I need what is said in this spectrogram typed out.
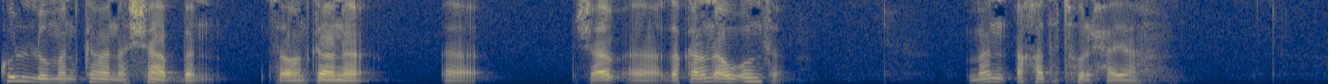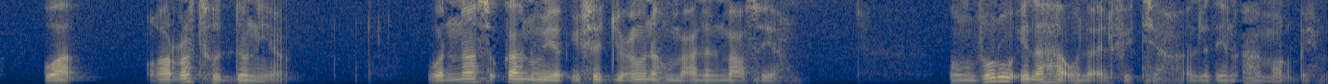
كل من كان شابا سواء كان آه، شاب آه، ذكرا أو أنثى من أخذته الحياة؟ وغرته الدنيا. والناس كانوا يشجعونهم على المعصية. انظروا إلى هؤلاء الفتية الذين آمروا بهم.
